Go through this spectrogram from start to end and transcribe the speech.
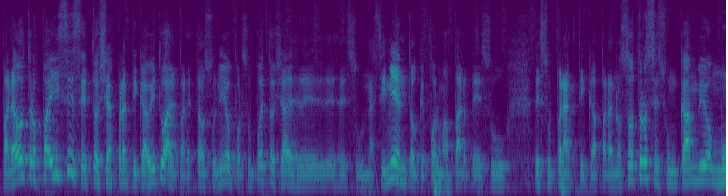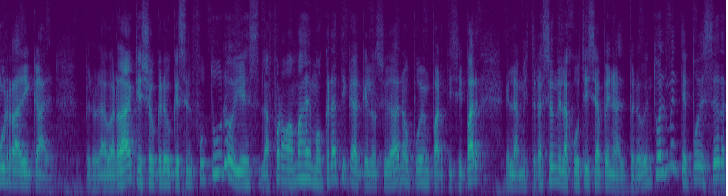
Para otros países esto ya es práctica habitual. Para Estados Unidos, por supuesto, ya desde, su nacimiento, que forma parte de su, de su práctica. Para nosotros es un cambio muy radical. Pero la verdad que yo creo que es el futuro y es la forma más democrática que los ciudadanos pueden participar en la administración de la justicia penal. Pero eventualmente puede ser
